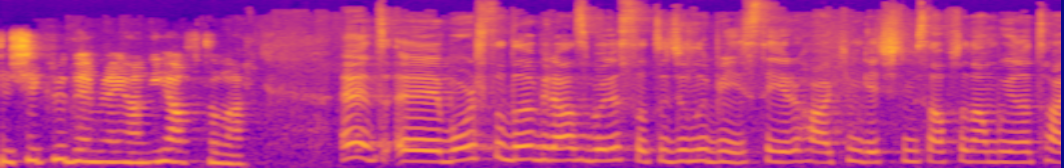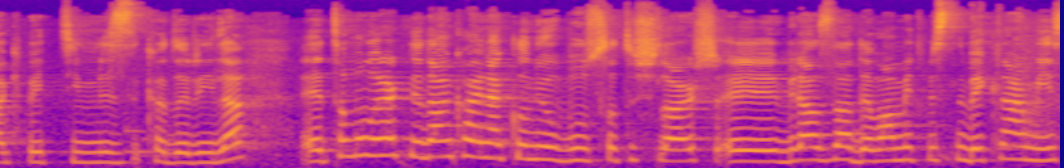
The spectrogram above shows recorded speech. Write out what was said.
Teşekkür ederim Reyhan. İyi haftalar. Evet, e, borsada biraz böyle satıcılı bir seyir hakim geçtiğimiz haftadan bu yana takip ettiğimiz kadarıyla. E, tam olarak neden kaynaklanıyor bu satışlar? E, biraz daha devam etmesini bekler miyiz?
